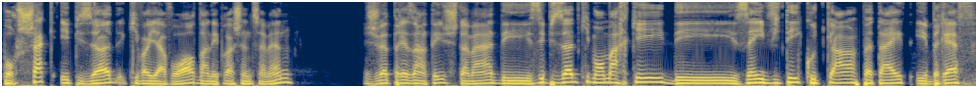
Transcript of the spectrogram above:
pour chaque épisode qu'il va y avoir dans les prochaines semaines. Je vais te présenter justement des épisodes qui m'ont marqué, des invités coup de cœur peut-être, et bref,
